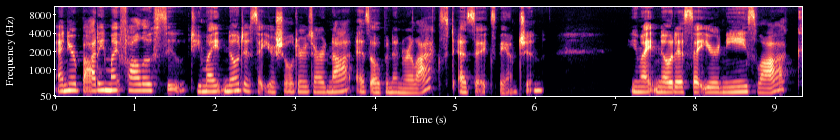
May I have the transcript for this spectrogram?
And your body might follow suit. You might notice that your shoulders are not as open and relaxed as the expansion. You might notice that your knees lock,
